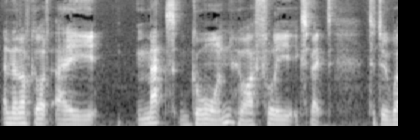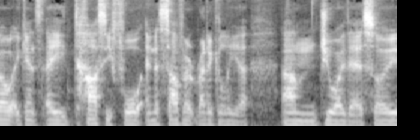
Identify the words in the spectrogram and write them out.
and then I've got a Max Gawn, who I fully expect to do well against a Darcy Fort and a Sava Ratugolea um, duo there. So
